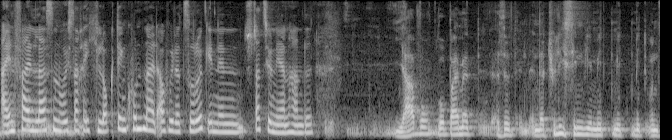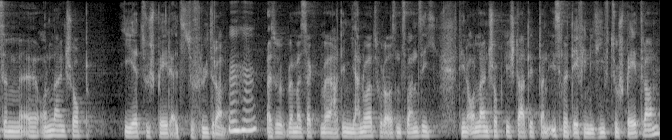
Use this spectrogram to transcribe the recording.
einfallen lassen, wo ich sage, ich locke den Kunden halt auch wieder zurück in den stationären Handel. Ja, wo, wobei wir, also natürlich sind wir mit, mit, mit unserem äh, Online-Shop eher zu spät als zu früh dran. Mhm. Also wenn man sagt, man hat im Januar 2020 den Online-Shop gestartet, dann ist man definitiv zu spät dran.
